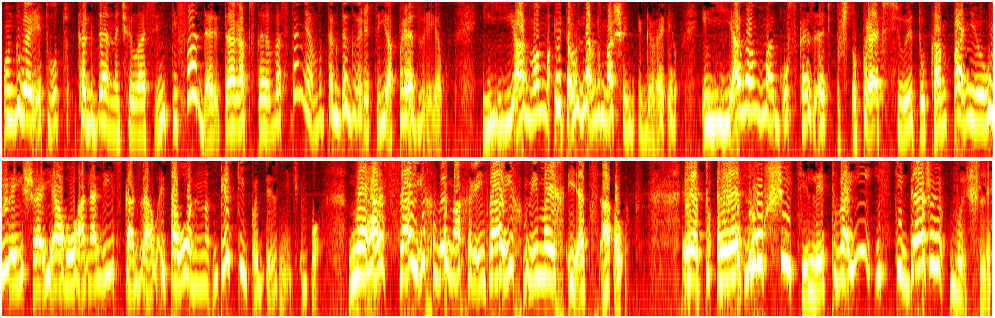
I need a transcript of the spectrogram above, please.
Он говорит, вот когда началась интифада, это арабское восстание, вот тогда, говорит, я прозрел. И я вам, это он нам в машине говорил, и я вам могу сказать, что про всю эту компанию уже Ишаяху Анави сказал, это он без кипа, без ничего. Мегарса их, вымахрива их, мимо их яцау. Разрушители твои из тебя же вышли.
